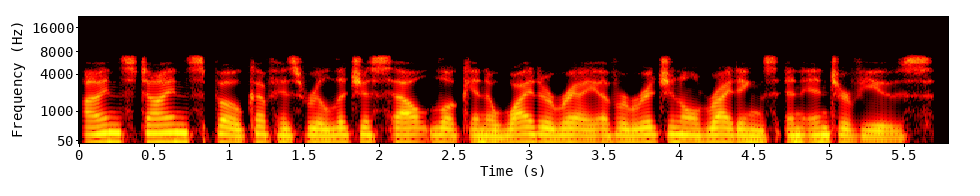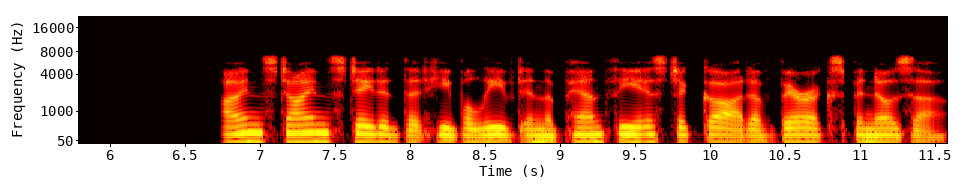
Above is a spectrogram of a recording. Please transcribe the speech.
Einstein spoke of his religious outlook in a wide array of original writings and interviews. Einstein stated that he believed in the pantheistic God of Baruch Spinoza.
